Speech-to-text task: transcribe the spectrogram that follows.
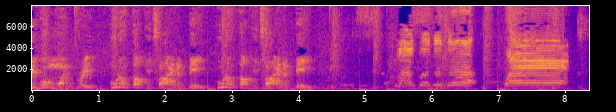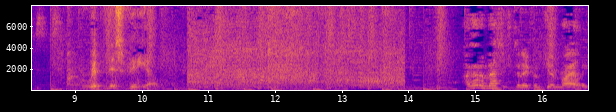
Timmy 113, who the fuck you trying to be? Who the fuck you trying to be? Rip this video. I got a message today from Jim Riley.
